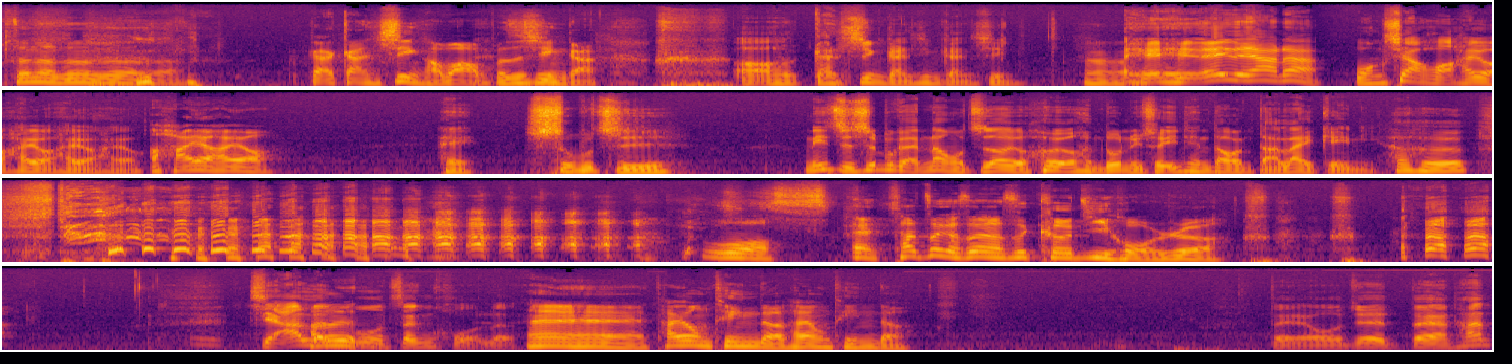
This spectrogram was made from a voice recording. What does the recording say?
真的真的真的真的，感感性好不好？不是性感。哦哦感性感性感性。嗯，哎哎、哎哎，等一下等一下，往下滑，还有还有还有还有，啊还有还有，嘿，殊不知，你只是不敢让我知道有会有很多女生一天到晚打赖给你，呵呵。哇，哎、他这个真的是科技火热，假冷漠真火热。哎哎，他用听的，他用听的，对，我觉得对啊，他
